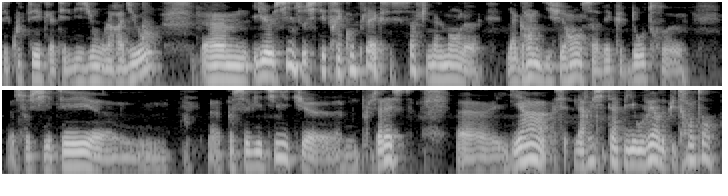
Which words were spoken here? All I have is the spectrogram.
moins écoutée que la télévision ou la radio. Euh, il y a aussi une société très complexe, et c'est ça finalement le- la grande différence avec d'autres euh, sociétés euh, post-soviétiques, plus à l'Est. Il y a, la Russie est un pays ouvert depuis 30 ans.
